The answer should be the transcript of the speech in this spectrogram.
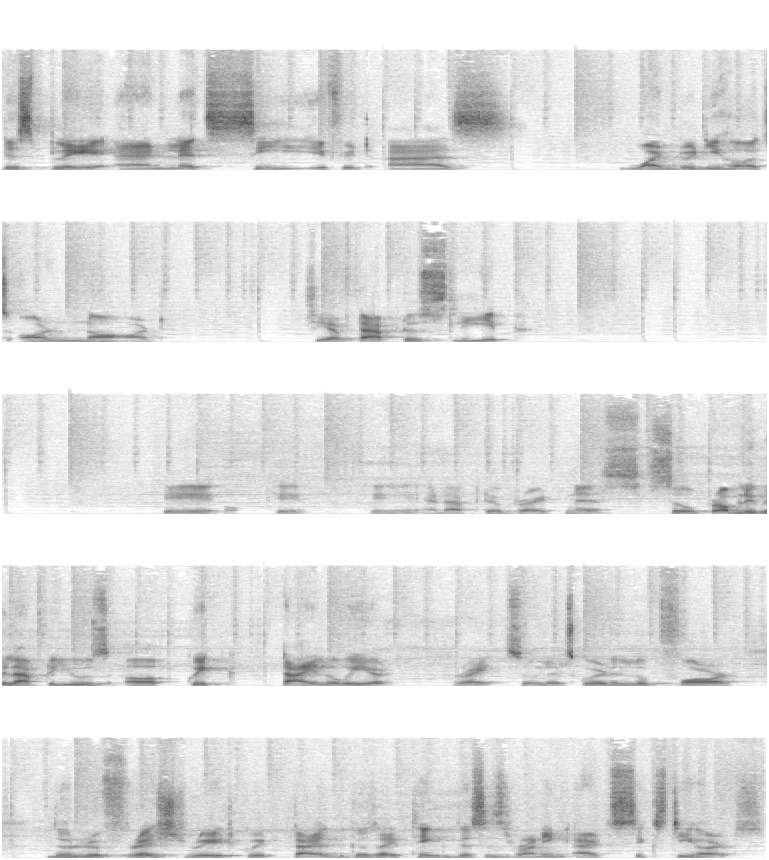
display and let's see if it has 120 hertz or not So you have tap to sleep. Okay, okay, okay, adaptive brightness. So probably we'll have to use a quick tile over here, right? So let's go ahead and look for the refresh rate quick tile because I think this is running at 60 hertz.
